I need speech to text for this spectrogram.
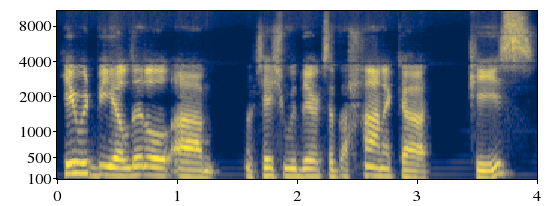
here would be a little um, notation with lyrics of the Hanukkah piece.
